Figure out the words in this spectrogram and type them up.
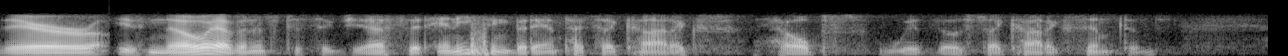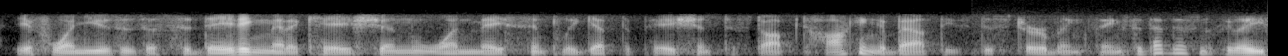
There is no evidence to suggest that anything but antipsychotics helps with those psychotic symptoms. If one uses a sedating medication, one may simply get the patient to stop talking about these disturbing things, but that doesn't really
